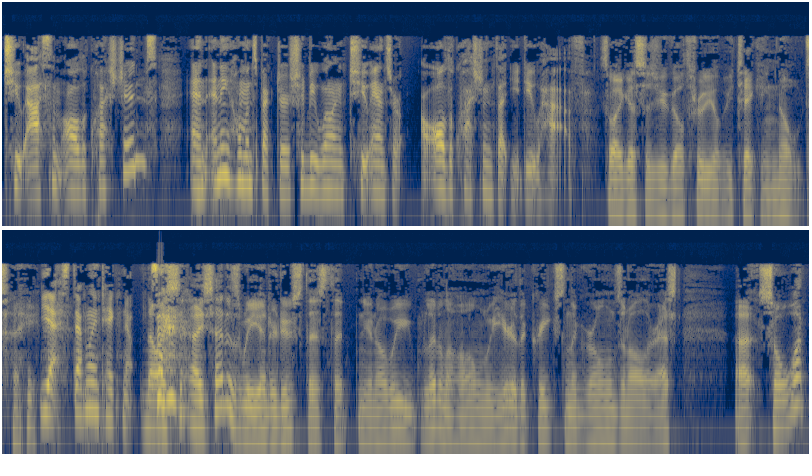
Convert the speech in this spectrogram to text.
to ask them all the questions, and any home inspector should be willing to answer all the questions that you do have. So I guess as you go through, you'll be taking notes. eh? Yes, definitely take notes. Now, I, I said as we introduced this that, you know, we live in the home, we hear the creaks and the groans and all the rest. Uh, so, what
